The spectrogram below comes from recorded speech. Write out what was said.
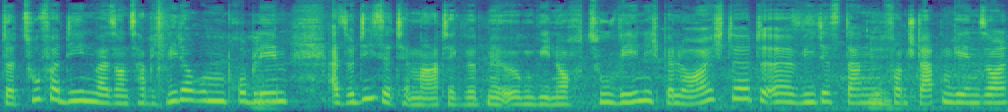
dazu verdienen, weil sonst habe ich wiederum ein Problem. Also diese Thematik wird mir irgendwie noch zu wenig beleuchtet, äh, wie das dann mhm. vonstatten gehen soll.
